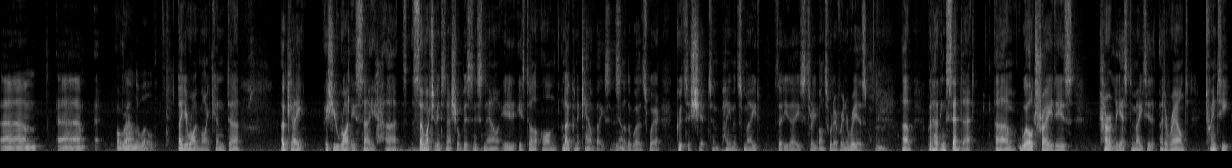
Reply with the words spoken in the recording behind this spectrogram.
um, uh, around the world. No, you're right, Mike. And uh, okay, as you rightly say, uh, so much of international business now is, is done on an open account basis. Yeah. In other words, where goods are shipped and payments made 30 days, three months, whatever, in arrears. Mm. Um, but having said that, um, world trade is currently estimated at around 20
